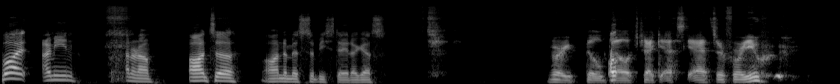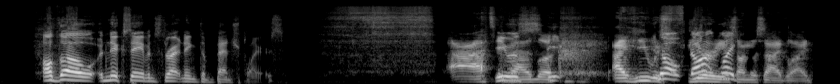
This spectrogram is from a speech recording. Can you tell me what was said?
but I mean I don't know on to on to Mississippi State I guess very Bill. Belichick esque answer for you. although Nick Saban's threatening to bench players Ah, it's He a was- bad look. he- I, he was No, furious like- on the sideline.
